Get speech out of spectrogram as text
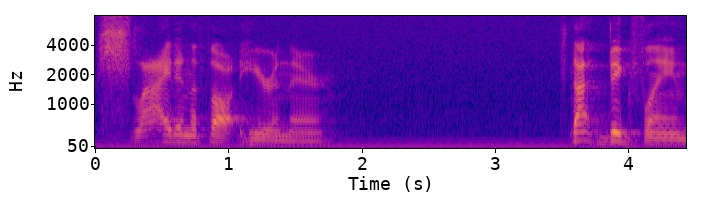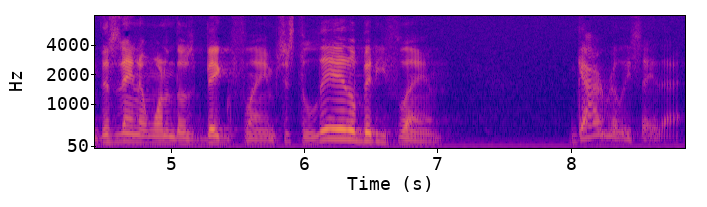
slide in a thought here and there it's not big flame. This ain't one of those big flames, just a little bitty flame. God really say that?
